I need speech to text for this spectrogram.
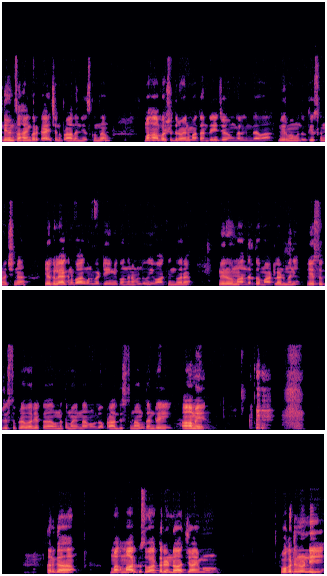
దేవుని సహాయం కొరకాయ చిన్న ప్రార్థన చేసుకుందాం. మహాపరిశుద్ధమైన మా తండ్రి జీవం కలిగిన దేవా మీరు మా ముందుకు తీసుకుని వచ్చిన ఈ యొక్క లేఖన భాగమును బట్టి మీ కొందనములు ఈ వాక్యం ద్వారా మీరు మా అందరితో మాట్లాడమని యేసుక్రీస్తు ప్రభువారి యొక్క ఉన్నతమైన నామంలో ప్రార్థిస్తున్నాం తండ్రి. ఆమె కనుక మా- మార్కు సువార్త రెండో అధ్యాయము ఒకటి నుండి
